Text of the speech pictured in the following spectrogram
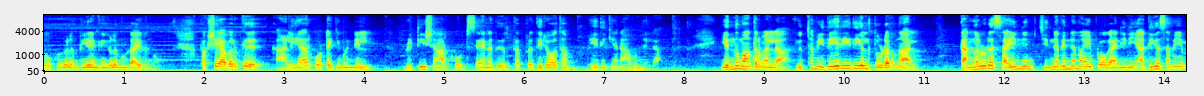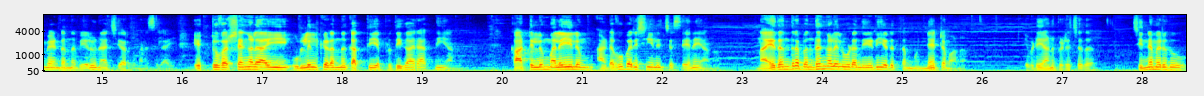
തോക്കുകളും പീരങ്കികളും ഉണ്ടായിരുന്നു. പക്ഷേ അവർക്ക് കാളിയാർ കോട്ടയ്ക്ക് മുന്നിൽ ബ്രിട്ടീഷ് ആർക്കൂട്ട് സേന തീർത്ത പ്രതിരോധം ഭേദിക്കാനാവുന്നില്ല. എന്നു മാത്രമല്ല യുദ്ധം ഇതേ രീതിയിൽ തുടർന്നാൽ തങ്ങളുടെ സൈന്യം ഛിന്നഭിന്നമായി പോകാൻ ഇനി അധിക സമയം വേണ്ടെന്ന് വേലുനാച്ചിയാർക്ക് മനസ്സിലായി. എട്ടു വർഷങ്ങളായി ഉള്ളിൽ കിടന്ന് കത്തിയ പ്രതികാരാഗ്നിയാണ്. കാട്ടിലും മലയിലും അടവ് പരിശീലിച്ച സേനയാണ്. നയതന്ത്ര ബന്ധങ്ങളിലൂടെ നേടിയെടുത്ത മുന്നേറ്റമാണ്. എവിടെയാണ് പിഴച്ചത്? ചിന്നമരുതു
